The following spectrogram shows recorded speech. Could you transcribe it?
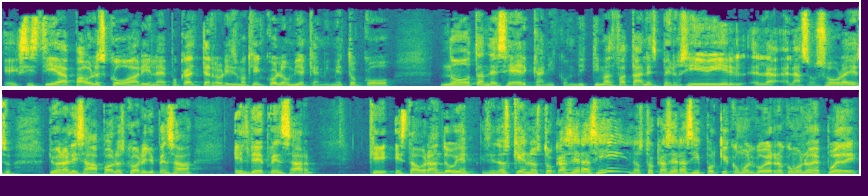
existía Pablo Escobar y en la época del terrorismo aquí en Colombia, que a mí me tocó no tan de cerca ni con víctimas fatales, pero sí vivir la, zozobra y eso. Yo analizaba a Pablo Escobar y yo pensaba, él debe pensar que está orando bien. Que no es que nos toca hacer así, nos toca hacer así porque como el gobierno como no se puede,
